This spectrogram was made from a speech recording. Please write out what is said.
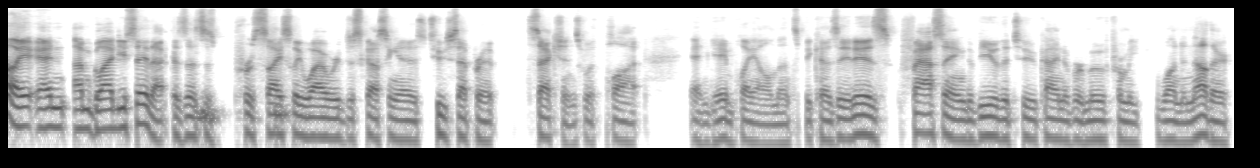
No, and I'm glad you say that because this is precisely why we're discussing it as two separate sections with plot and gameplay elements because it is fascinating to view the two kind of removed from one another.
